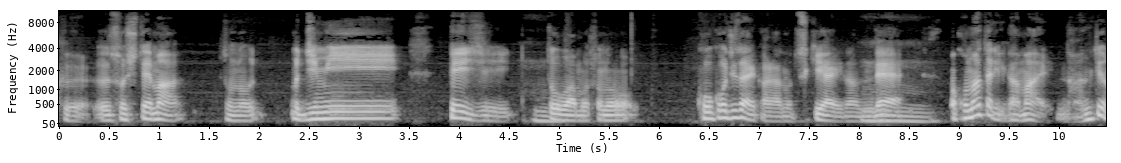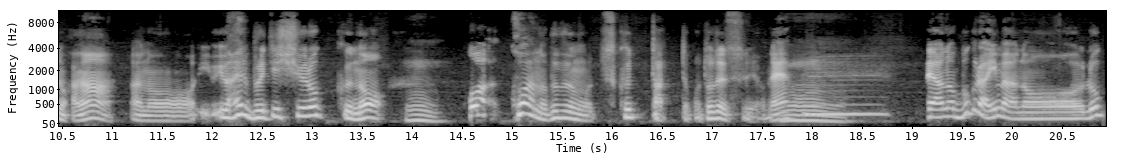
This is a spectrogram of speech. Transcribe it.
クそして、まあ、そのジミー・ペイジとはもうその、高校時代からの付き合いなんで、うん、まあ、この辺りが、まあ、なんていうのかな、あの、いわゆるブリティッシュロックのコア,、コアの部分を作ったってことですよね。うん。であの僕ら今あのロッ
